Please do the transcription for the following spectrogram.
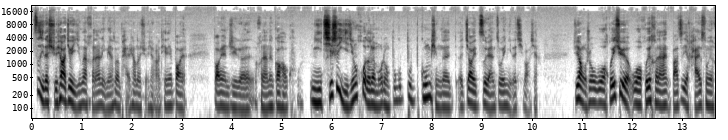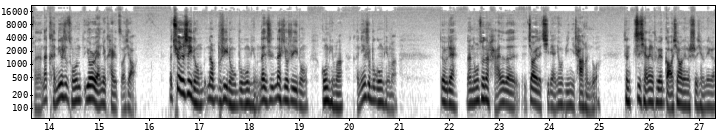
自己的学校就已经在河南里面算排上的学校，然后天天抱怨，抱怨这个河南的高考苦。你其实已经获得了某种不不公平的呃教育资源作为你的起跑线。就像我说，我回去，我回河南，把自己孩子送回河南，那肯定是从幼儿园就开始择校，那确实是一种，那不是一种不公平，那是那就是一种公平吗？肯定是不公平嘛，对不对？那农村的孩子的教育的起点就会比你差很多。像之前那个特别搞笑那个事情，那个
